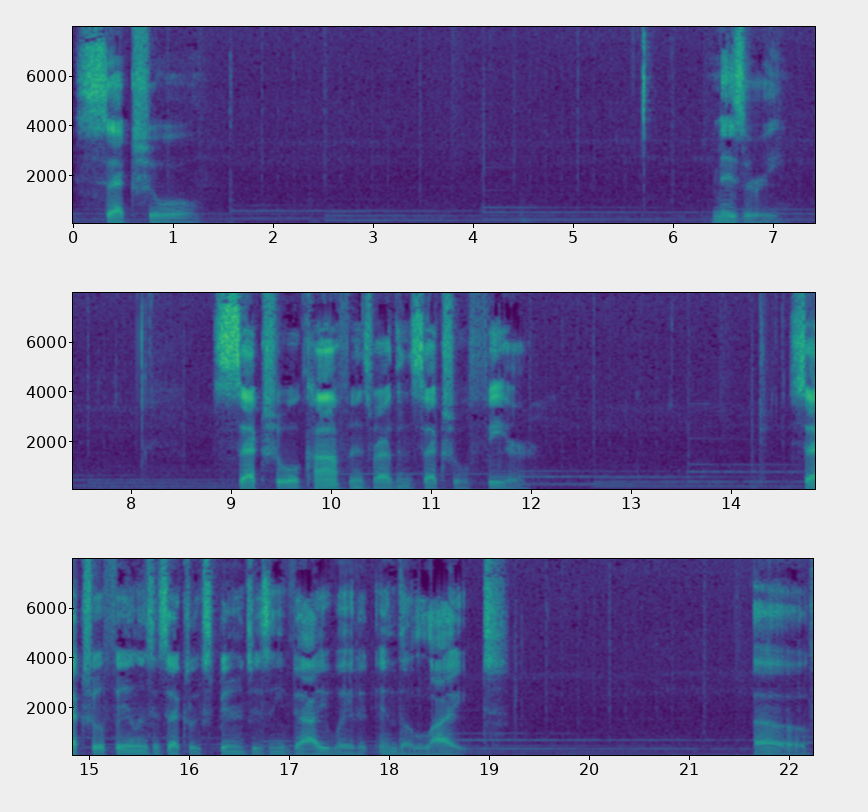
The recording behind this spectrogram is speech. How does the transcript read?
sexual misery, sexual confidence rather than sexual fear sexual feelings and sexual experiences evaluated in the light of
